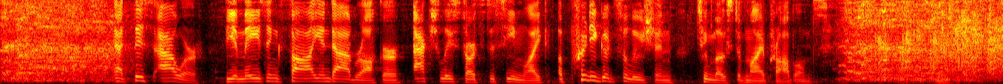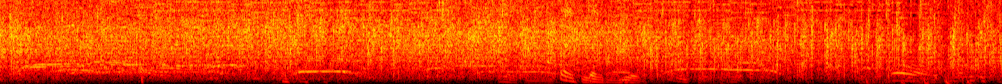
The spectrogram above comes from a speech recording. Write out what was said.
At this hour, the amazing thigh and ab rocker actually starts to seem like a pretty good solution to most of my problems. Thank you. Thank you. Thank you. Oh,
